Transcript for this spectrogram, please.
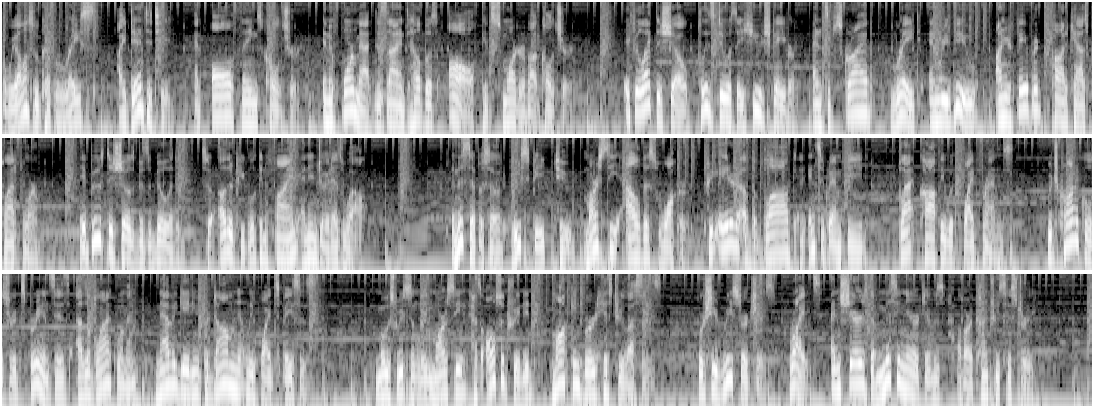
But we also cover race, identity, and all things culture in a format designed to help us all get smarter about culture. If you like the show, please do us a huge favor and subscribe, rate, and review on your favorite podcast platform. It boosts the show's visibility so other people can find and enjoy it as well. In this episode, we speak to Marcie Alvis Walker, creator of the blog and Instagram feed Black Coffee with White Friends, which chronicles her experiences as a black woman navigating predominantly white spaces. Most recently, Marcie has also created Mockingbird History Lessons, where she researches, writes, and shares the missing narratives of our country's history.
